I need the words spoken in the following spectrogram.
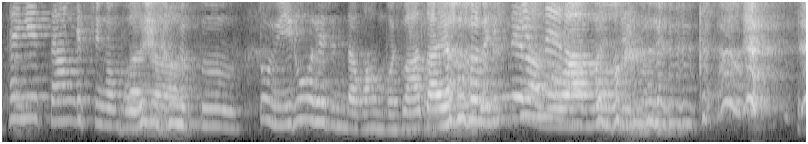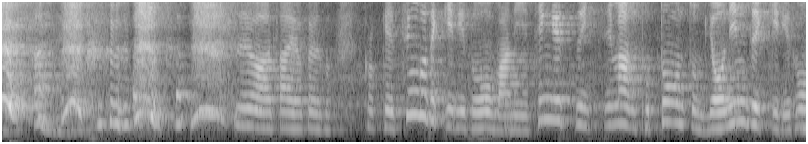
생일 때 한 개씩만. 보내줘도 또 위로해준다고 한 번씩. 맞아요. 또 힘내라고, 힘내라고. 한 번씩. 네 맞아요. 그래서 그렇게 친구들끼리도 많이 챙길 수 있지만 보통은 좀 연인들끼리 서로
